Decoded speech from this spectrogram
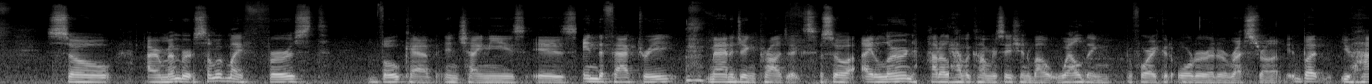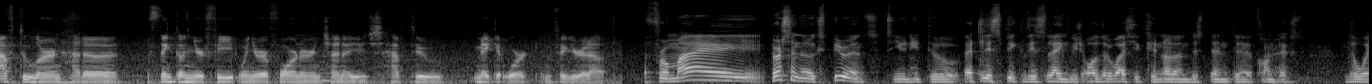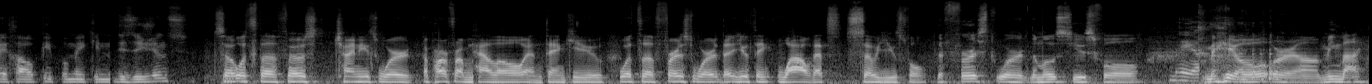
So I remember some of my first vocab in Chinese is in the factory managing projects. So I learned how to have a conversation about welding before I could order at a restaurant. But you have to learn how to think on your feet when you're a foreigner in China. You just have to make it work and figure it out. From my personal experience, you need to at least speak this language, otherwise, you cannot understand the context, the way how people making decisions so, what's the first Chinese word apart from hello and thank you? What's the first word that you think, wow, that's so useful? The first word, the most useful. Mayo. Or uh, Mingbai.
